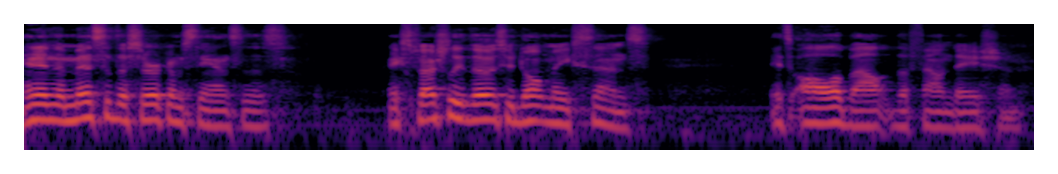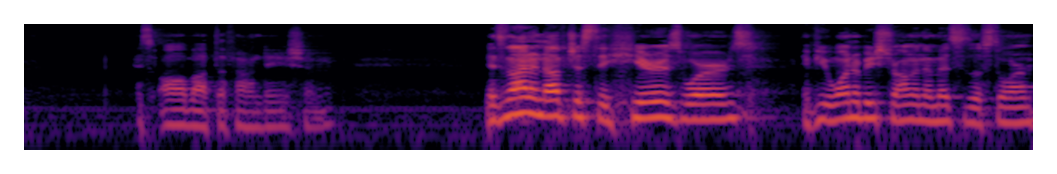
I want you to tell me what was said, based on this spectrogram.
And in the midst of the circumstances, especially those who don't make sense, it's all about the foundation. It's all about the foundation. It's not enough just to hear his words. If you want to be strong in the midst of the storm,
